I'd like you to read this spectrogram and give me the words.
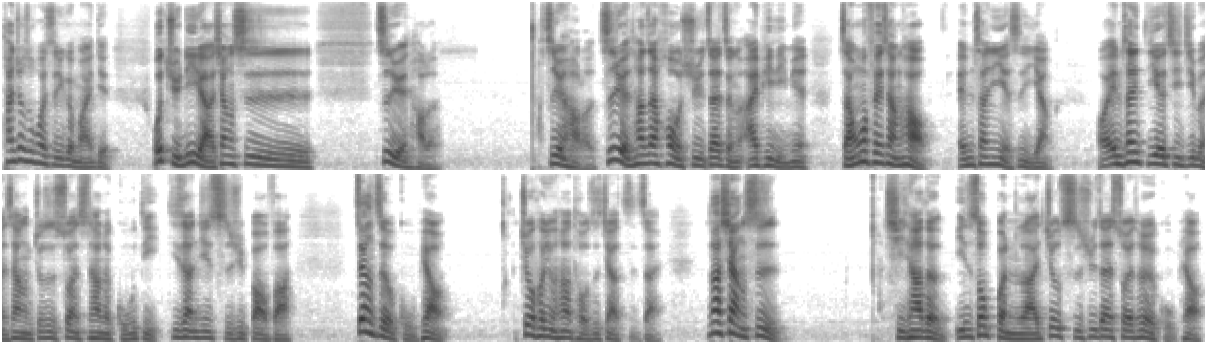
它就是会是一个买点。我举例啊，像是资源好了，资源好了，资源它在后续在整个 IP 里面掌握非常好，M 三一也是一样。哦，M 三第二季基本上就是算是它的谷底，第三季持续爆发，这样子的股票就很有它的投资价值在。那像是其他的营收本来就持续在衰退的股票，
